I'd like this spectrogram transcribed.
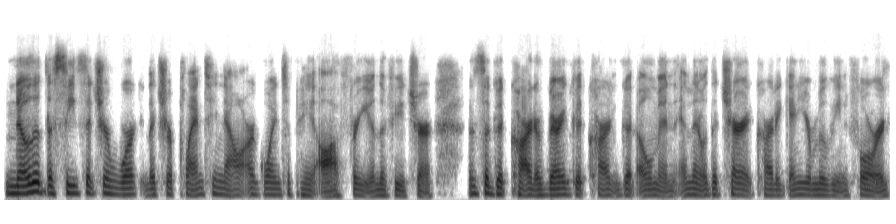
Know that the seeds that you're work that you're planting now are going to pay off for you in the future. It's a good card, a very good card, good omen. And then with the Chariot card, again, you're moving forward,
